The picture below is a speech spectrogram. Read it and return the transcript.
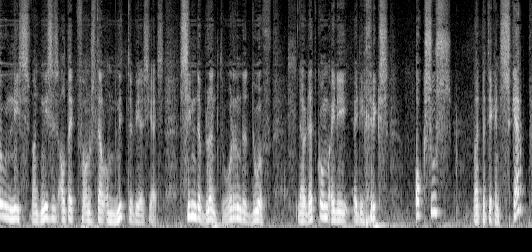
ou nuus want nuus is altyd veronderstel om nuut te wees juis. Siende blind, horende doof. Nou dit kom uit die uit die Grieks oxus wat beteken skerp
